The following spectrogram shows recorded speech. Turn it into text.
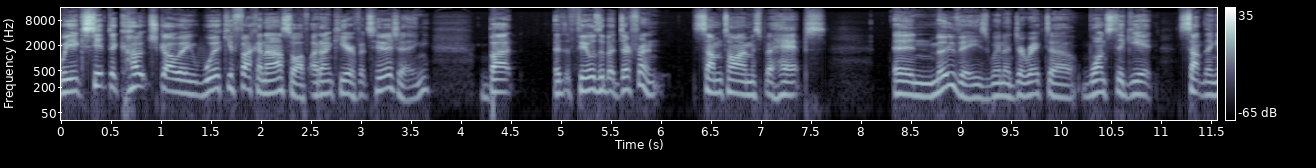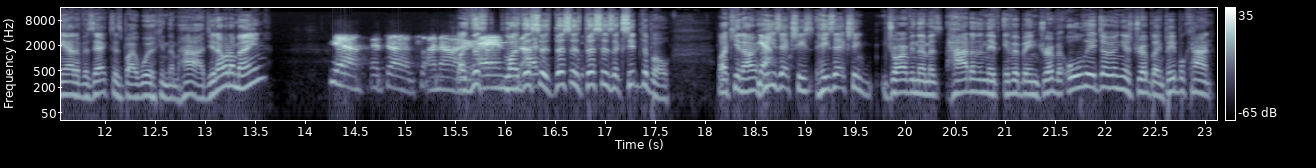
We accept a coach going, work your fucking ass off. I don't care if it's hurting, but it feels a bit different sometimes perhaps in movies when a director wants to get something out of his actors by working them hard. You know what I mean? Yeah, it does. I know. Like this, and like this I, is this is this is acceptable. Like you know, yeah. he's actually he's actually driving them as harder than they've ever been driven. All they're doing is dribbling. People can't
